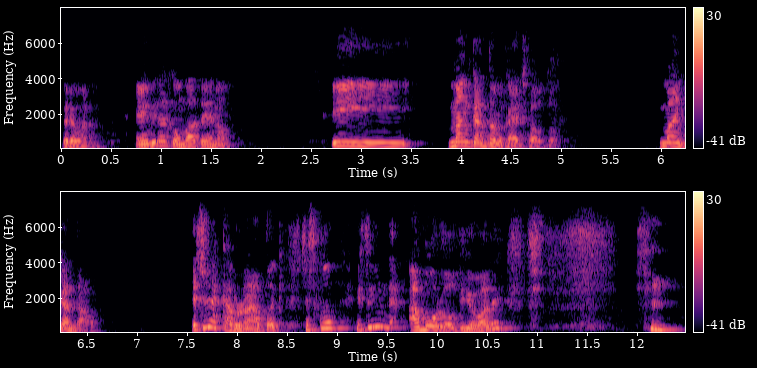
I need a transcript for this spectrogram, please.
Pero bueno. Eh, mira el combate, ¿no? Y... Me ha encantado lo que ha hecho el autor. Me ha encantado. Es una cabronada. O sea, es como... Estoy en amor-odio, ¿vale? Sí.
